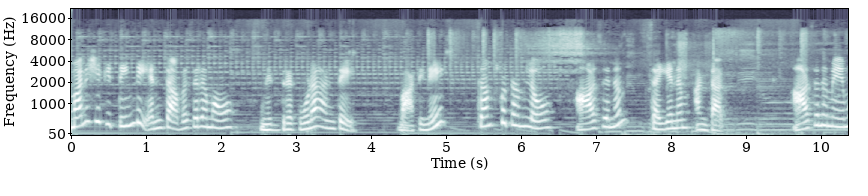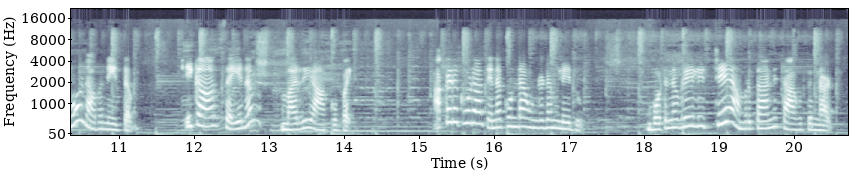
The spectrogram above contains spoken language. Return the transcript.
మనిషికి తిండి ఎంత అవసరమో నిద్ర కూడా అంతే. వాటినే సంస్కృతంలో ఆసనం శయనం అంటారు. ఆసనమేమో నవనీతం. ఇక శయనం మర్రి ఆకుపై. అక్కడ కూడా తినకుండా ఉండడం లేదు. బొటనవ్రేలిచ్చే అమృతాన్ని తాగుతున్నాడు.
